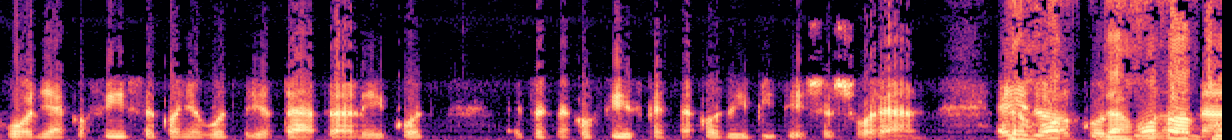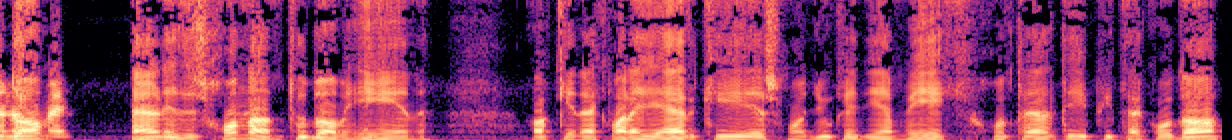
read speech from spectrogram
hordják a fészekanyagot vagy a táplálékot ezeknek a fészkeknek az építése során. de, hon, akkor de honnan tudom, meg... elnézést, honnan tudom én, akinek van egy erkély, és mondjuk egy ilyen még hotelt építek oda,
